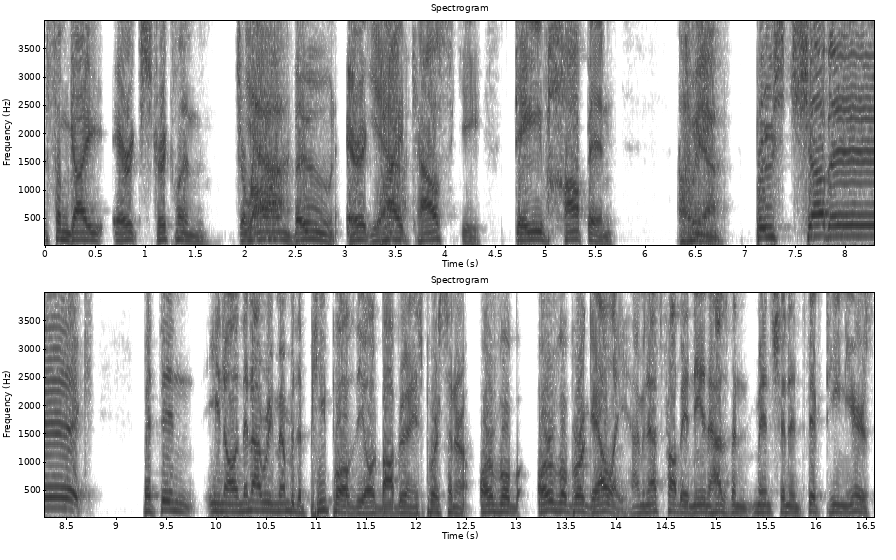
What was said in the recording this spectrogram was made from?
Some guy, Erick Strickland, Jaron Yeah. Boone, Eric Yeah. Piatkowski, Dave Hoppen. I Oh, mean, yeah. Bruce Chubick. But then, you know, and then I remember the people of the old Bob Devaney Sports Center, Orville, Orville Borgelli. I mean, that's probably a name that hasn't been mentioned in 15 years.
